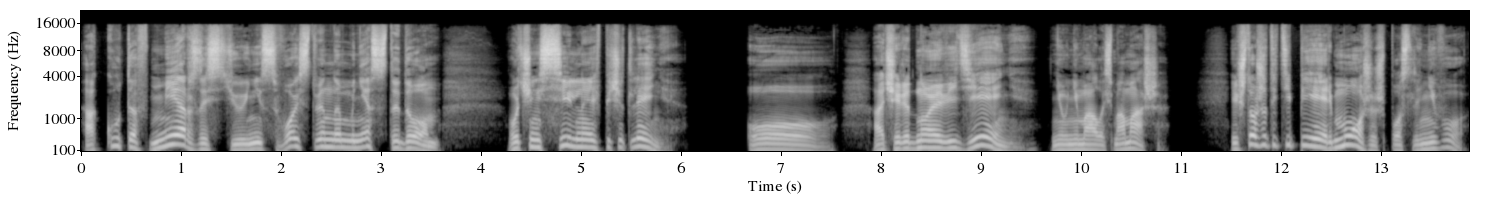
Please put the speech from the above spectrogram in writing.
окутав мерзостью и несвойственным мне стыдом. Очень сильное впечатление. О, очередное видение! Не унималась мамаша. «И что же ты теперь можешь после него?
